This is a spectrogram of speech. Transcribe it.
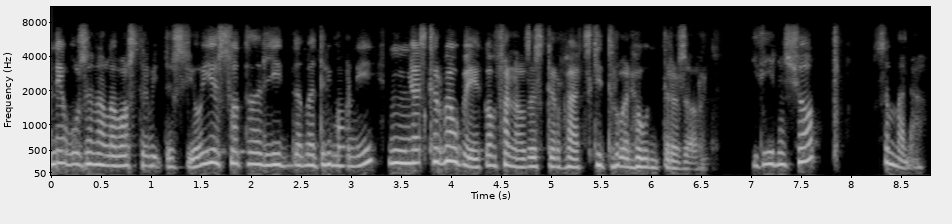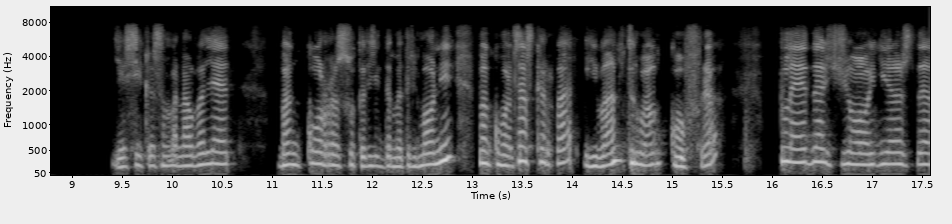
aneu-vos a la vostra habitació i a sota del llit de matrimoni mm, escarbeu bé, com fan els escarbats, que hi trobareu un tresor. I dient això, se'n va anar. I així que se'n va anar al ballet, van córrer sota el llit de matrimoni, van començar a escarbar i van trobar un cofre ple de joies, de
